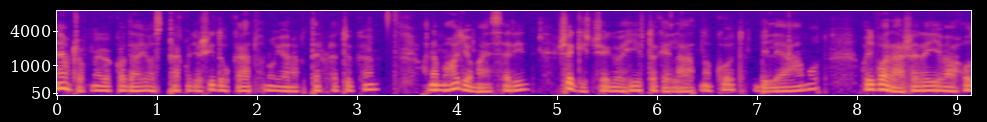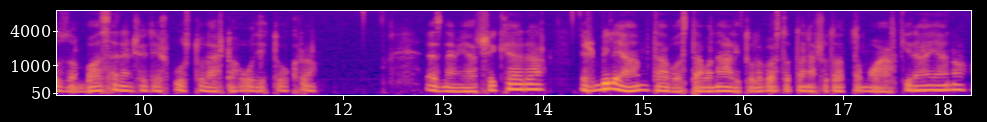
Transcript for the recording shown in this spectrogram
Nem csak megakadályozták, hogy a zsidók átvonuljanak területükön, hanem a hagyomány szerint segítségül hívtak egy látnokot, Bileámot, hogy varázs erejével hozzon bal szerencsét és pusztulást a hódítókra. Ez nem járt sikerrel, és Bileám távoztában állítólag azt a tanácsot adta Moáb királyának,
